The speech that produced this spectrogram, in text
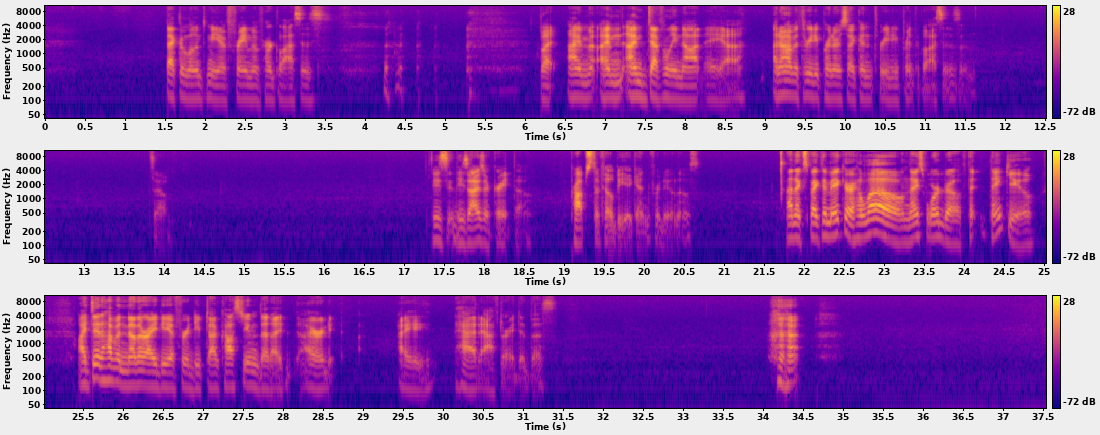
Becca loaned me a frame of her glasses. but I'm I'm I'm definitely not a uh, I don't have a 3D printer, so I couldn't 3D print the glasses and so these these eyes are great though. Props to Phil B again for doing those. Unexpected Maker, hello. Nice wardrobe. Th- thank you. I did have another idea for a deep dive costume that I I already I had after I did this.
